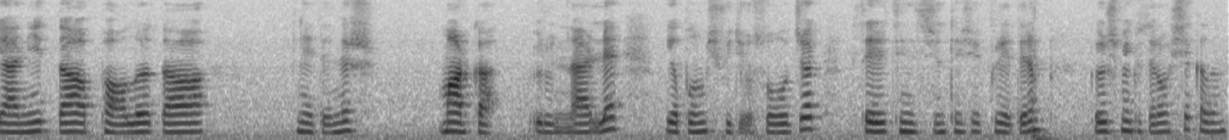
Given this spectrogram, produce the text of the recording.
yani daha pahalı, daha ne denir? Marka ürünlerle yapılmış videosu olacak. Seyrettiğiniz için teşekkür ederim. Görüşmek üzere. Hoşçakalın.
